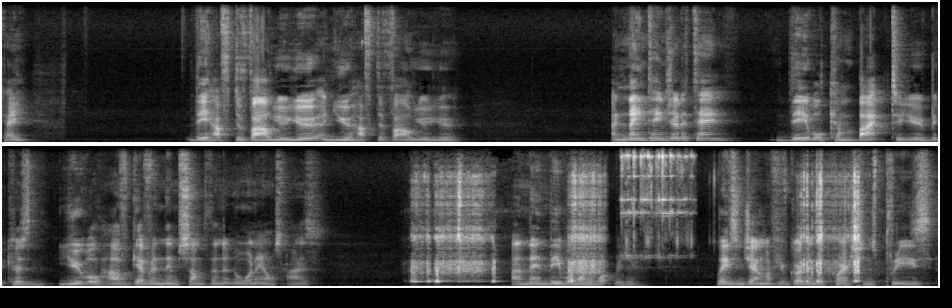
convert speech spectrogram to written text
Okay? They have to value you and you have to value you. And nine times out of ten, they will come back to you because you will have given them something that no one else has. And then they will want to work with you. Ladies and gentlemen, if you've got any questions, please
